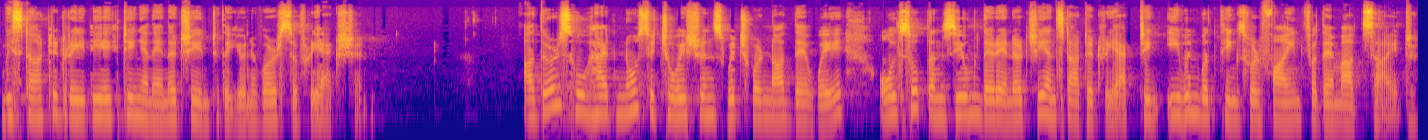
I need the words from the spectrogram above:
we started radiating an energy into the universe of reaction. others who had no situations which were not their way also consumed their energy and started reacting even when things were fine for them outside.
